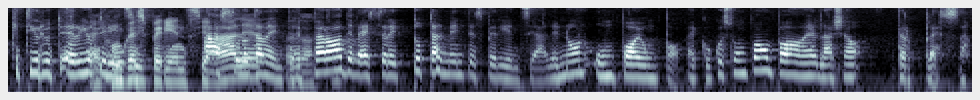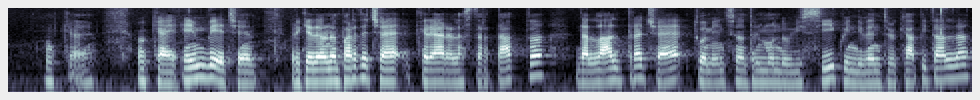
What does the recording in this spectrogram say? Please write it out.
che ti riutilizzi. È comunque esperienziale. Assolutamente, esatto. però deve essere totalmente esperienziale, non un po' e un po'. Ecco, questo un po' e un po' mi lascia perplessa. Ok, ok, e invece, perché da una parte c'è creare la startup, dall'altra c'è, tu hai menzionato il mondo VC, quindi venture capital,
